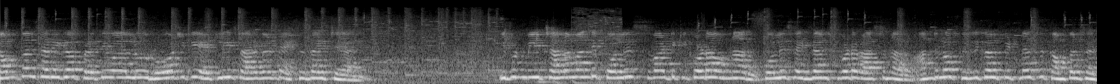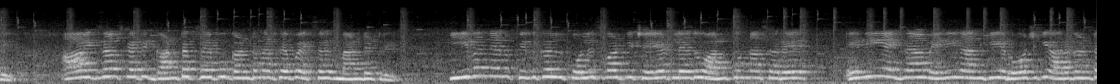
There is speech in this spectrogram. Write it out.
కంపల్సరీగా ప్రతి వాళ్ళు రోజుకి అట్లీస్ట్ అరగంట ఎక్సర్సైజ్ చేయాలి. ఇప్పుడు మీరు చాలామంది పోలీస్ వాటికి కూడా ఉన్నారు. పోలీస్ ఎగ్జామ్స్ కూడా రాస్తున్నారు. అందులో ఫిజికల్ ఫిట్నెస్ కంపల్సరీ. ఆ ఎగ్జామ్స్కి అయితే గంట సేపు గంటన్నర సేపు ఎక్సర్సైజ్ మ్యాండేటరీ. ఈవెన్ నేను ఫిజికల్ పోలీస్ వాటికి చేయట్లేదు అనుకున్నా సరే ఎనీ ఎగ్జామ్ ఎనీ దానికి రోజుకి అరగంట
